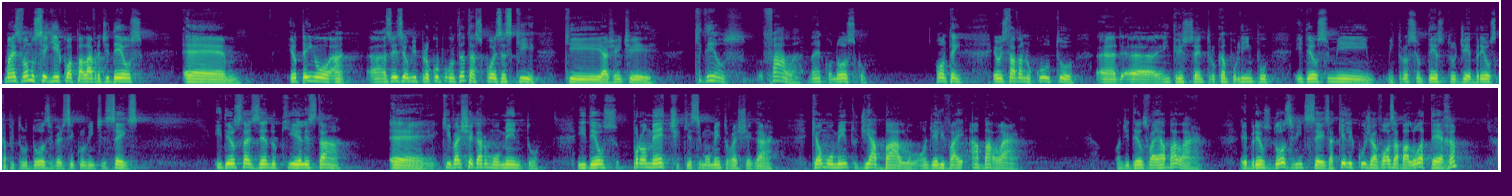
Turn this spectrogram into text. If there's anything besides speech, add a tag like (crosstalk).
Mas vamos seguir com a palavra de Deus. É, eu tenho, às vezes eu me preocupo com tantas coisas que, que a gente, que Deus fala né, conosco. Ontem eu estava no culto é, é, em Cristo Centro Campo Limpo e Deus me, me trouxe um texto de Hebreus capítulo 12, versículo 26. E Deus está dizendo que Ele está, é, que vai chegar um momento e Deus promete que esse momento vai chegar, que é o momento de abalo, onde Ele vai abalar. Onde Deus vai abalar. Hebreus 12, 26. Aquele cuja voz abalou a terra,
